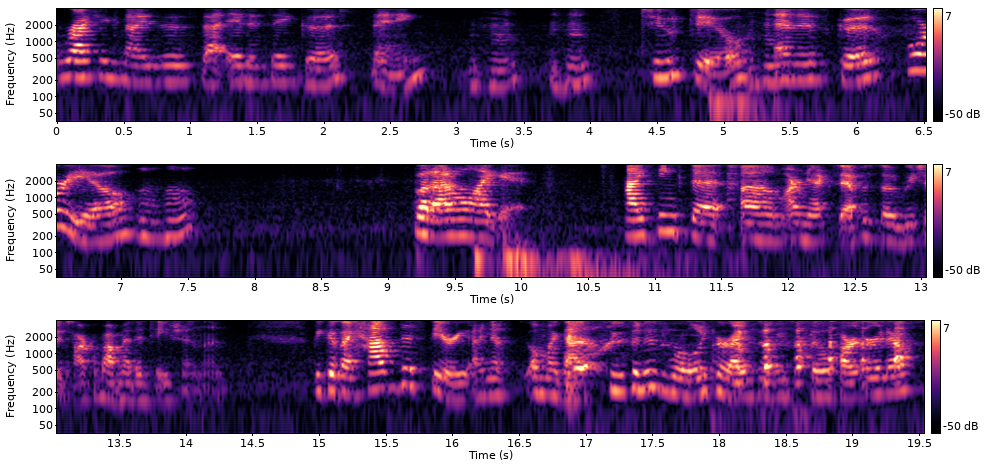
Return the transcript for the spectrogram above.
recognizes that it is a good thing hmm hmm to do Mhm. and is good for you, hmm but I don't like it. I think that um, our next episode we should talk about meditation then. Because I have this theory. I know. Oh my God, Susan is rolling her eyes at me so hard right now.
